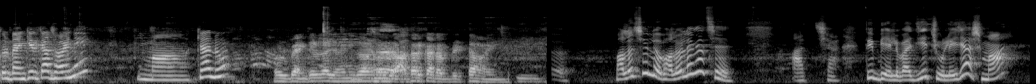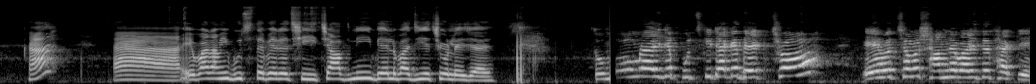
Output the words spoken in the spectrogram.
তোর ব্যাংকের কাজ হয়নি? মা কেন? ওর ব্যাংকের কাজ হয়নি কারণ হ্যাঁ। আধার কার্ড আপডেটটা হয়নি। ভালো ছিল? ভালো লেগেছে? আচ্ছা তুই বেল বাজিয়ে চলে যাস মা। হ্যাঁ? হ্যাঁ এবার আমি বুঝতে পেরেছি চাঁদনি বেল বাজিয়ে চলে যায়। তোমরা এই যে পুচকিটাকে দেখছ, এ হচ্ছে আমার সামনে বাড়িতে থাকে।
